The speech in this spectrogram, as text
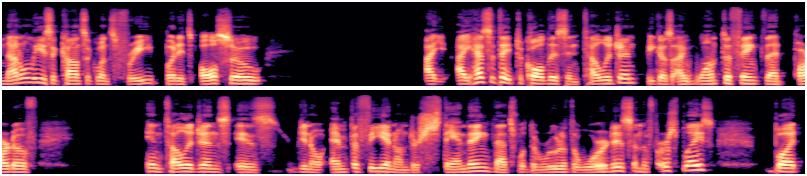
not only is it consequence free, but it's also I I hesitate to call this intelligent because I want to think that part of intelligence is, you know, empathy and understanding. That's what the root of the word is in the first place. But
